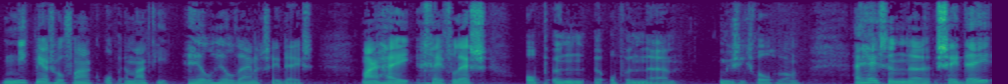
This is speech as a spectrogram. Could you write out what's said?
niet meer zo vaak op en maakt hij heel, heel weinig cd's. Maar hij geeft les op een, eh, op een muziekschool gewoon. Hij heeft een cd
